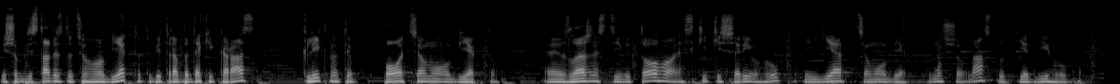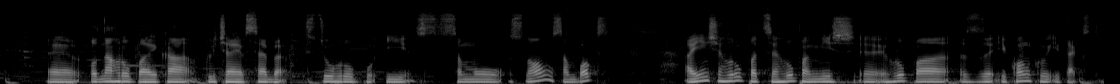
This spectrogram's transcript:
І щоб дістатись до цього об'єкту, тобі треба декілька разів клікнути по цьому об'єкту. Е, В залежності від того, скільки шарів груп є в цьому об'єкті. Тому що в нас тут є дві групи. Е, Одна група, яка включає в себе цю групу і саму основу, сам бокс. А інша група це група між е, група з іконкою і текстом.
